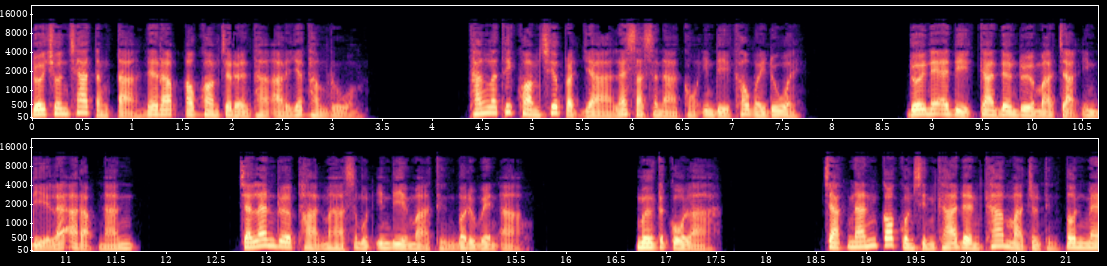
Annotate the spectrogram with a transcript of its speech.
โดยชนชาติต่างๆ ได้รับเอาความเจริญทางอารยธรรมรวม ทั้งลัทธิความเชื่อปรัชญาและศาสนาของอินเดียเข้าไว้ด้วย โดยในอดีตการเดินเรือมาจากอินเดียและอาหรับนั้น จะแล่นเรือผ่านมหาสมุทรอินเดียมาถึงบริเวณอ่าว เมืองตะโกลา จากนั้นก็ขนสินค้าเดินข้ามมาจนถึงต้นแม่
